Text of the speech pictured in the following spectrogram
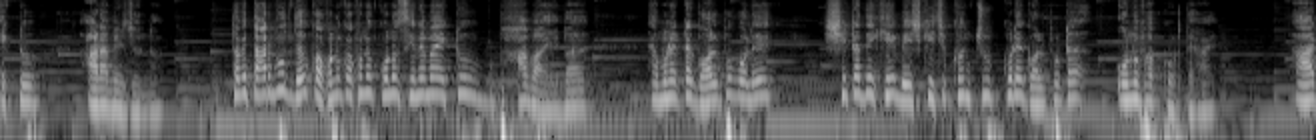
একটু আরামের জন্য। তবে তার মধ্যেও কখনো কখনো কোনো সিনেমা একটু ভাবায় বা এমন একটা গল্প বলে, সেটা দেখে বেশ কিছুক্ষণ চুপ করে গল্পটা অনুভব করতে হয়। আর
